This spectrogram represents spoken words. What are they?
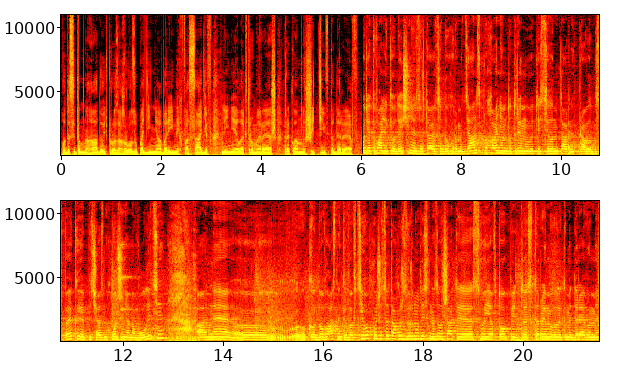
Одеситам нагадують про загрозу падіння аварійних фасадів, лінії електромереж, рекламних щитів та дерев. Рятувальники Одещини звертаються до громадян з проханням дотримуватися елементарних правил безпеки під час знаходження на вулиці, а не е, до власників автівок. Хочеться також звернутися, не залишати своє авто під старими великими деревами.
